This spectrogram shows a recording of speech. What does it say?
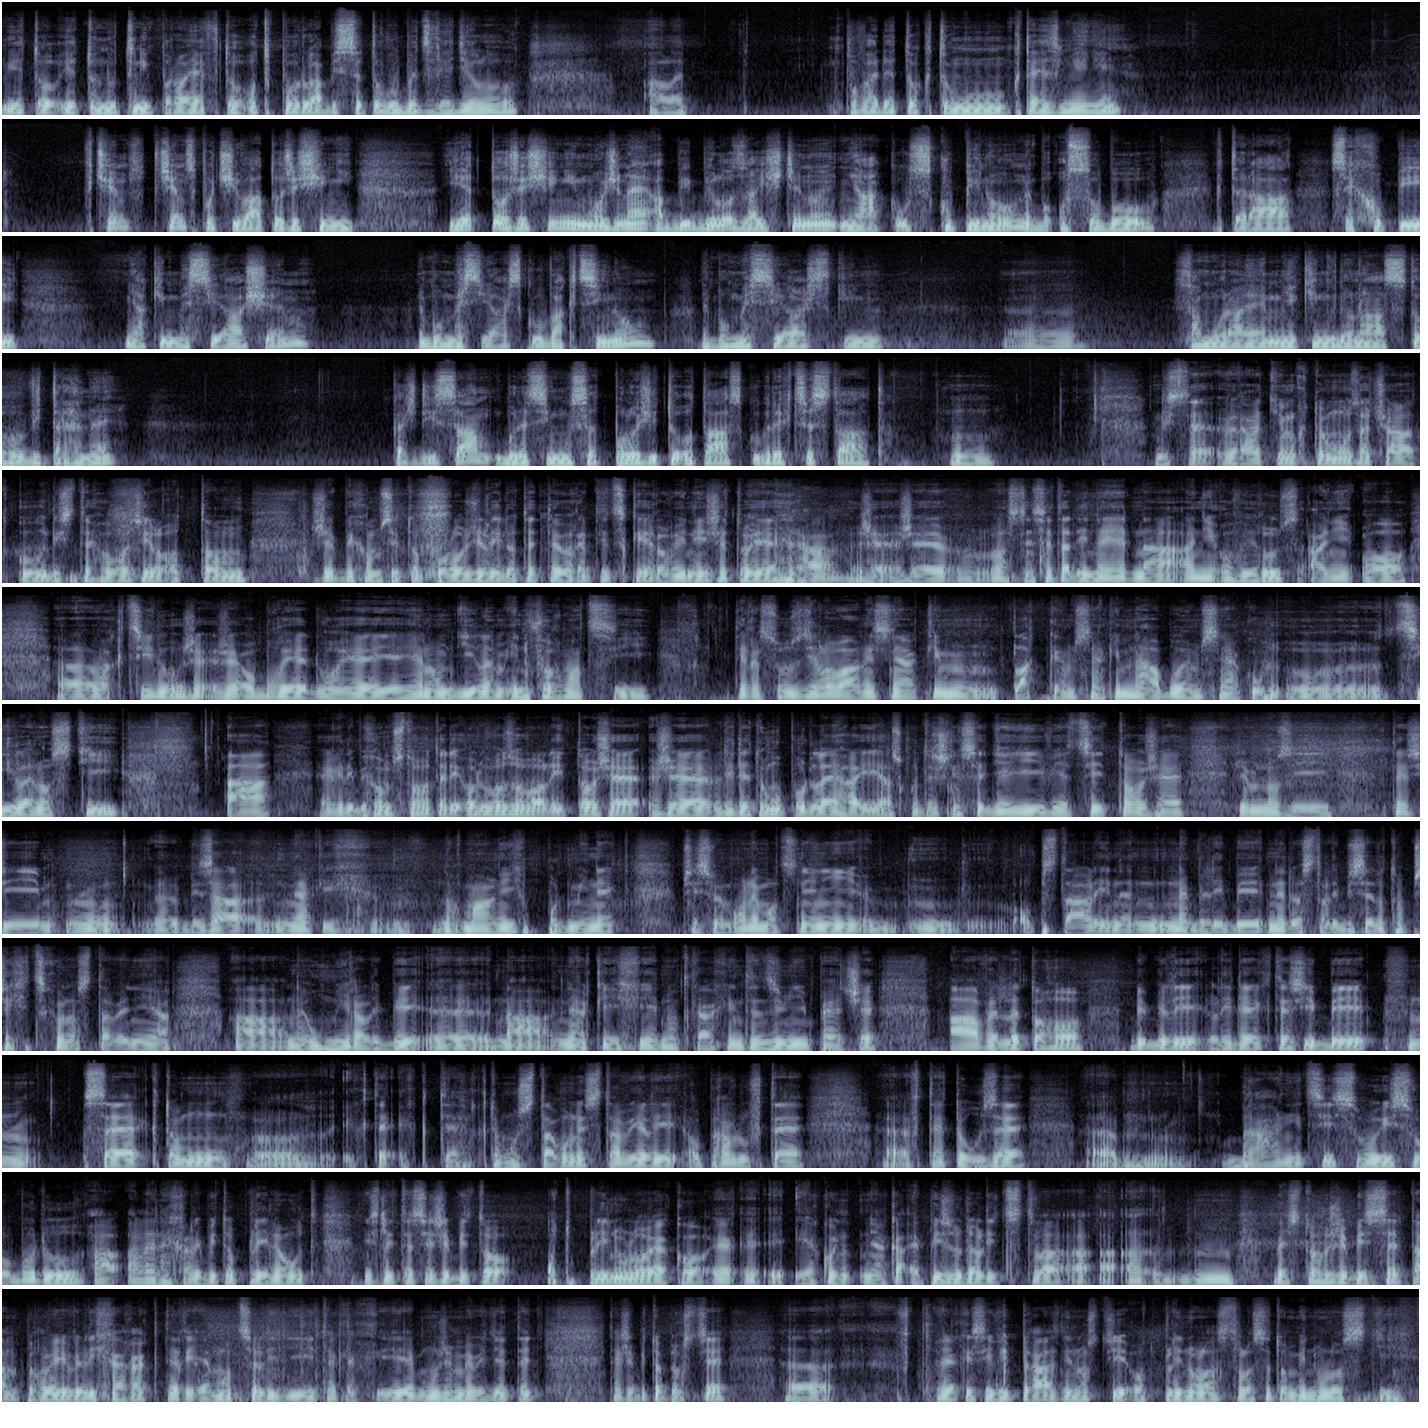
je to, je to nutný projev toho odporu, aby se to vůbec vědělo, ale povede to k tomu, k té změně? V čem, v čem spočívá to řešení? Je to řešení možné, aby bylo zajištěno nějakou skupinou nebo osobou, která se chopí nějakým mesiášem, nebo mesiášskou vakcínou, nebo mesiášským eh, samurajem, někým, kdo nás z toho vytrhne? Každý sám bude si muset položit tu otázku, kde chce stát. Hmm. Když se vrátím k tomu začátku, když jste hovořil o tom, že bychom si to položili do té teoretické roviny, že to je hra, že, že vlastně se tady nejedná ani o virus, ani o uh, vakcínu, že, že oboje dvoje je jenom dílem informací, které jsou sdělovány s nějakým tlakem, s nějakým nábojem, s nějakou uh, cíleností A kdybychom z toho tedy odvozovali to, že, že lidé tomu podléhají a skutečně se dějí věci to, že, že mnozí, kteří mm, by za nějakých normálních podmínek při svém onemocnění mm, obstáli, ne, nebyli by, nedostali by se do toho psychického nastavení a, a neumírali by eh, na nějakých jednotkách intenzivní péče. A vedle toho by byli lidé, kteří by hm, se k tomu, eh, k, te, k, te, k tomu stavu nestavili opravdu v té, eh, v té touze eh, bránit si svoji svobodu, a, ale nechali by to plynout. Myslíte si, že by to odplynulo jako, jako nějaká epizoda lidstva a, a, a mm, bez toho, že by se tam projevily charaktery, emoce lidí, tak jak je můžeme vidět teď, takže by to prostě v jakési vyprázdněnosti odplynulo a stalo se to minulostí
